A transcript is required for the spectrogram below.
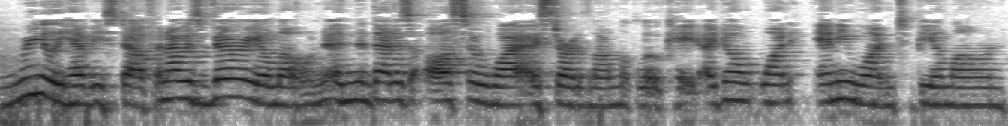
really heavy stuff. And I was very alone. And that is also why I started Learn Look Locate. I don't want anyone to be alone.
